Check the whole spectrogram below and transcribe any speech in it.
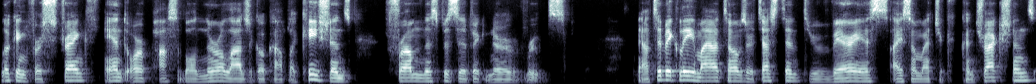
looking for strength and or possible neurological complications from the specific nerve roots. Now, typically, myotomes are tested through various isometric contractions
